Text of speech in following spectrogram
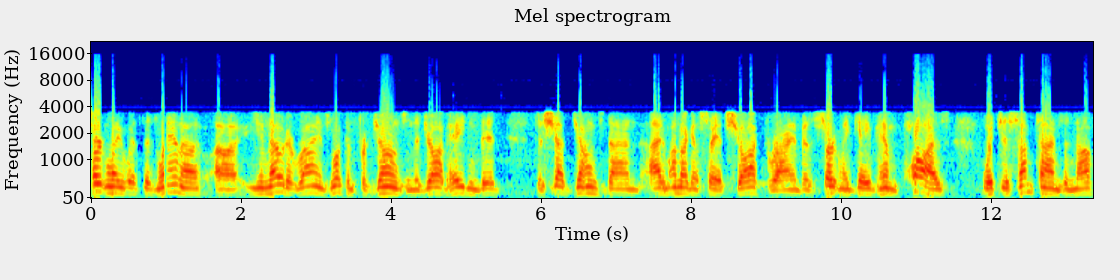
Certainly with Atlanta, uh, you know that Ryan's looking for Jones, and the job Haden did to shut Jones down, I'm not going to say it shocked Ryan, but it certainly gave him pause, which is sometimes enough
